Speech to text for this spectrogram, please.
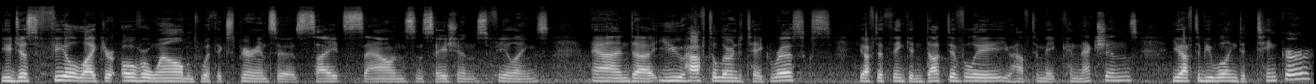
you just feel like you're overwhelmed with experiences, sights, sounds, sensations, feelings. And uh, you have to learn to take risks. You have to think inductively. You have to make connections. You have to be willing to tinker.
